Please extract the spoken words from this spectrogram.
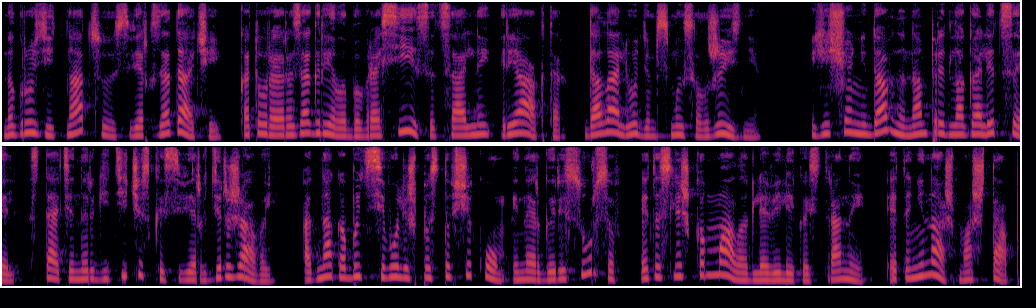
нагрузить нацию сверхзадачей, которая разогрела бы в России социальный реактор, дала людям смысл жизни. Еще недавно нам предлагали цель – стать энергетической сверхдержавой. Однако быть всего лишь поставщиком энергоресурсов – это слишком мало для великой страны, это не наш масштаб.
